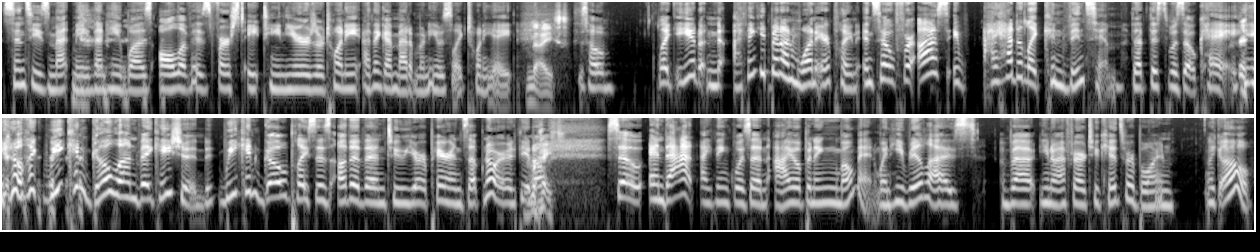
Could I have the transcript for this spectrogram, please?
since he's met me than he was all of his first 18 years or 20. I think I met him when he was like 28. Nice. So, like, he had, I think he'd been on one airplane. And so for us, it, I had to like convince him that this was okay. You know, like, we can go on vacation, we can go places other than to your parents up north, you know? Right. So, and that I think was an eye opening moment when he realized about, you know, after our two kids were born like, oh,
